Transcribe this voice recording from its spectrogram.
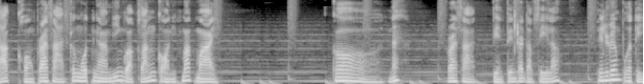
ลักษณ์ของปราสาทก็งดงามยิ่งกว่าครั้งก่อนอีกมากมาย ก็นะปราสาทเปลี่ยนเป็นระดับ C แล้ว เป็นเรื่องปกติ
